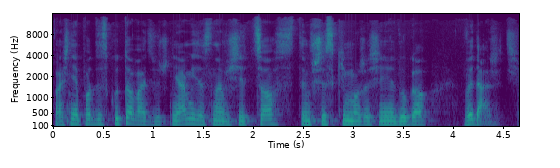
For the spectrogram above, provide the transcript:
właśnie podyskutować z uczniami, zastanowić się, co z tym wszystkim może się niedługo wydarzyć.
